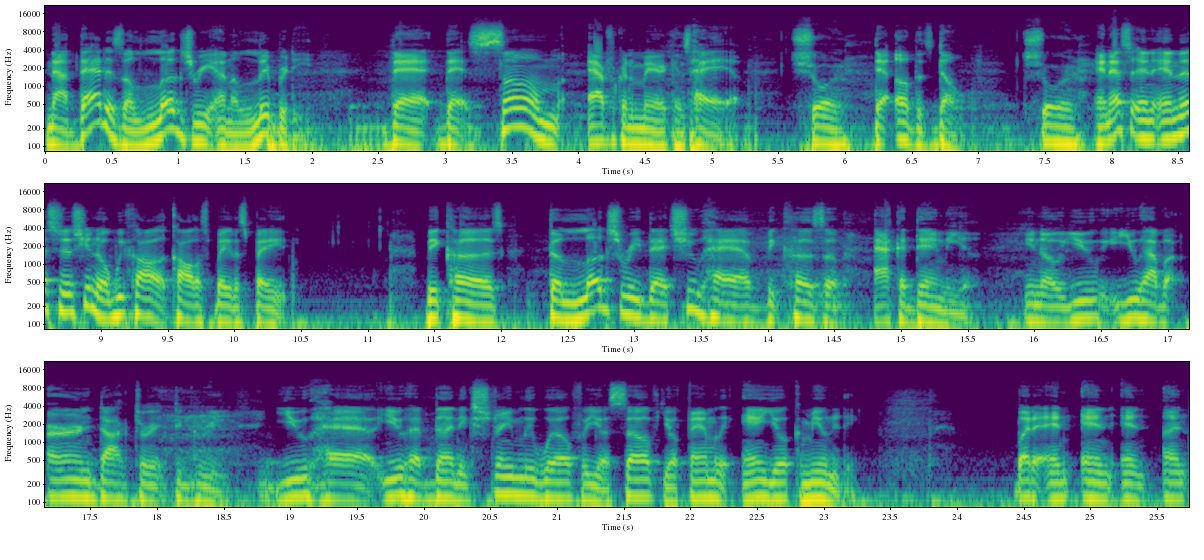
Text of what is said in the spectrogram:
Now that is a luxury and a liberty that that some African Americans have sure, that others don't sure. and that's and, and that's just you know we call it call a spade a spade. Because the luxury that you have because of academia you know you you have an earned doctorate degree. You have you have done extremely well for yourself your family and your community. But and and and, and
